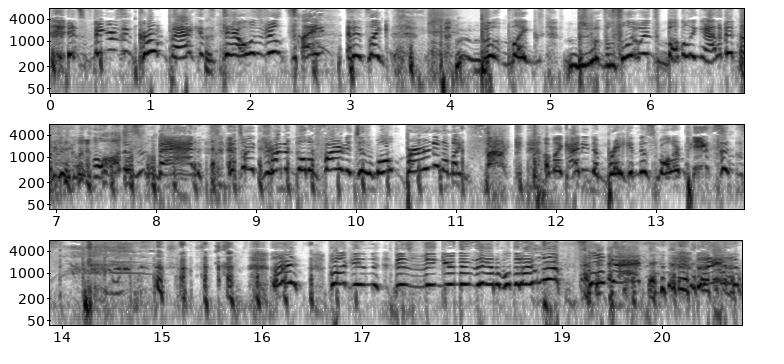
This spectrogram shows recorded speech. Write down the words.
Its fingers had curled back. Its tail was real tight. And it's like, like fluids bubbling out of it. I'm just going, oh, this is bad. And so I tried to build a fire and it just won't burn. And I'm like, fuck. I'm like, I need to break it into smaller pieces. I fucking disfigured this animal that I loved so bad that I had to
